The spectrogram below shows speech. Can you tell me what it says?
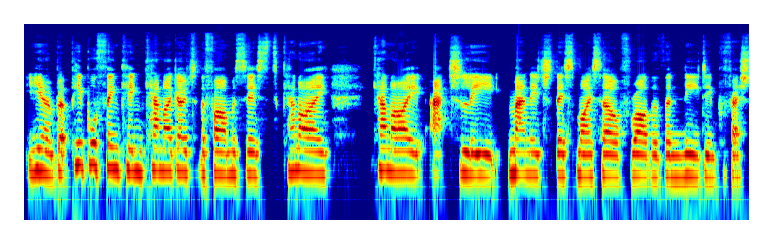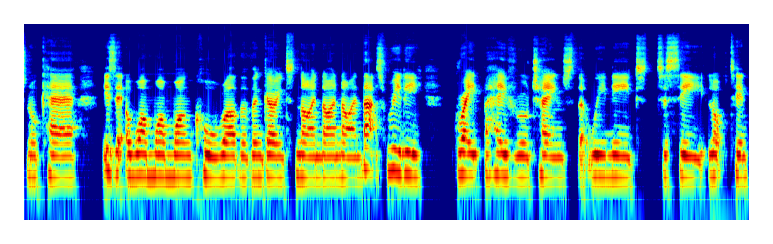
you know but people thinking can i go to the pharmacist can i can I actually manage this myself rather than needing professional care? Is it a 111 call rather than going to 999? That's really great behavioural change that we need to see locked in.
